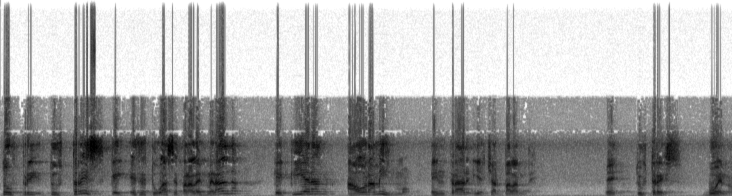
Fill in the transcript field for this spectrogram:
tus, tres, que esa es tu base para la esmeralda, que quieran ahora mismo entrar y echar para adelante. ¿Eh? Tus tres, buenos,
